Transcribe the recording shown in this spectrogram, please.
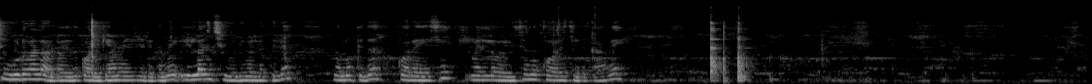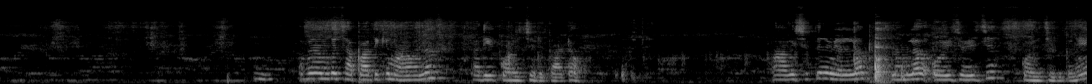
ചൂടുവെള്ളം കേട്ടോ ഇത് കുഴയ്ക്കാൻ വേണ്ടിയിട്ട് എടുക്കുന്നത്. ഇളം ചൂടുവെള്ളത്തിൽ നമുക്കിത് കുറേശ്ശെ വെള്ളം ഒഴിച്ചൊന്ന് കുഴച്ചെടുക്കാവേ. അപ്പോൾ നമുക്ക് ചപ്പാത്തിക്ക് മാവെന്ന് പതിയെ കുഴച്ചെടുക്കാം കേട്ടോ. ആവശ്യത്തിന് വെള്ളം നമ്മൾ ഒഴിച്ചൊഴിച്ച് കുഴച്ചെടുക്കണേ.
